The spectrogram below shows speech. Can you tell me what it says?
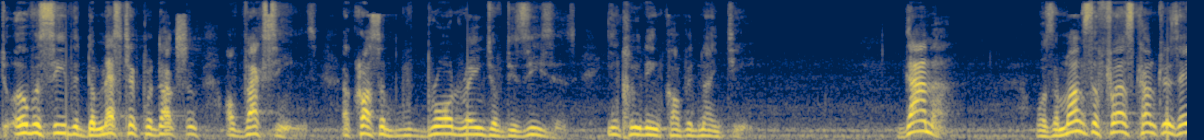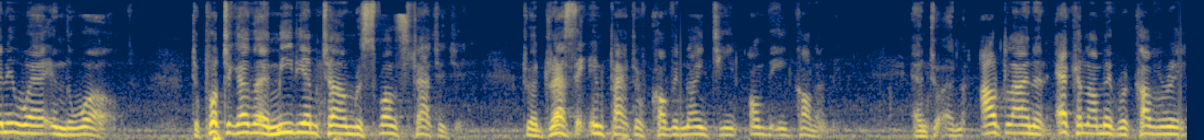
to oversee the domestic production of vaccines across a broad range of diseases, including COVID 19. Ghana was amongst the first countries anywhere in the world to put together a medium-term response strategy to address the impact of COVID-19 on the economy and to outline an economic recovery,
